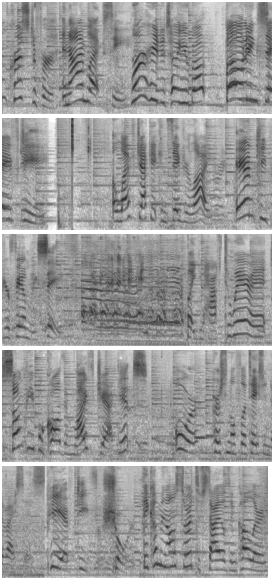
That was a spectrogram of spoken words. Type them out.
I'm Christopher. And I'm Lexi. We're here to tell you about Boating safety. A life jacket can save your life. and keep your family safe. But you have to wear it. Some people call them life jackets, Or personal flotation devices. PFD for short. They come in all sorts of styles and colors.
